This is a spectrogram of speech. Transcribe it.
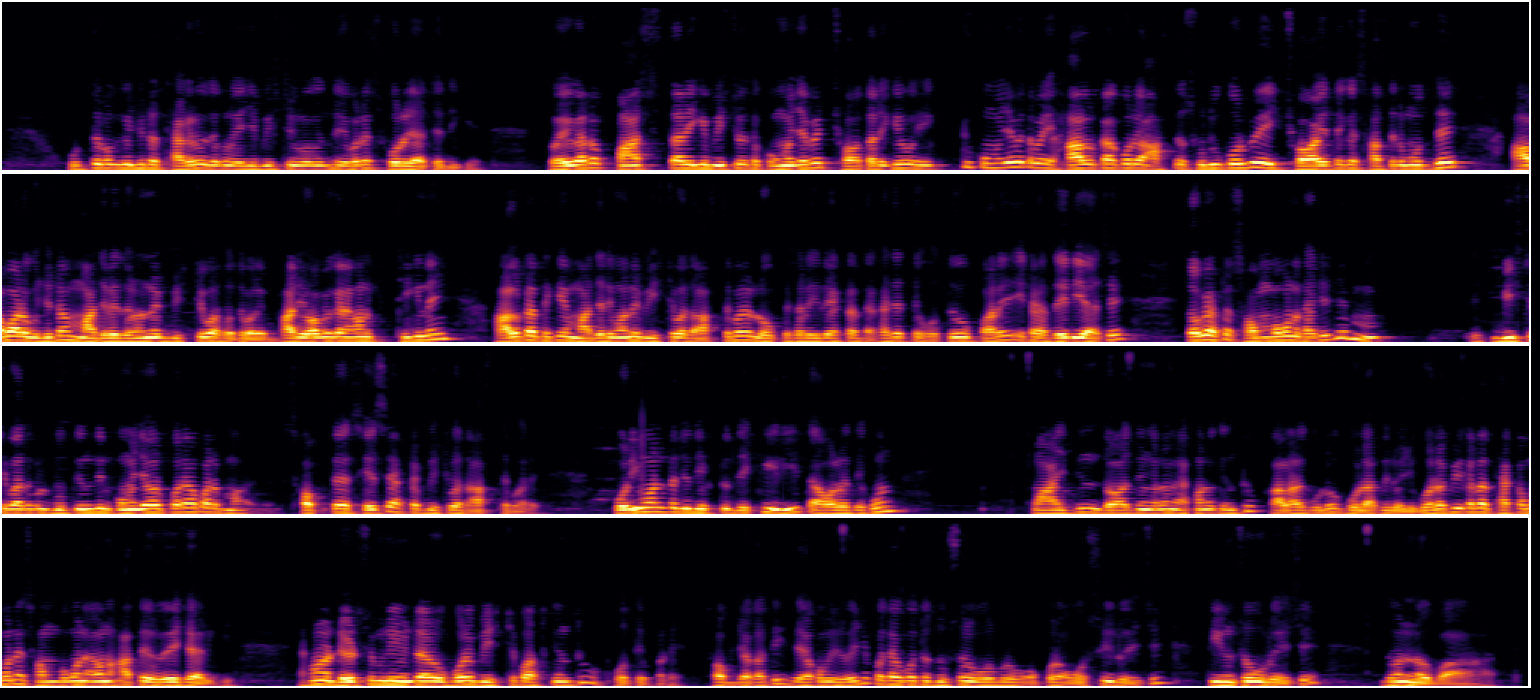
উত্তরবঙ্গে কিছুটা থাকলেও দেখুন, এই যে বৃষ্টিগুলো কিন্তু এবারে সরে যাচ্ছে দিকে হয়ে গেল, পাঁচ তারিখে বৃষ্টিপাত কমে যাবে, ছ তারিখেও একটু কমে যাবে, তবে হালকা করে আসতে শুরু করবে। এই ছয় থেকে সাতের মধ্যে আবার কিছুটা মাঝারি ধরনের বৃষ্টিপাত হতে পারে। ভারী হবে কেন এখন ঠিক নেই। হালকা থেকে মাঝারি মানের বৃষ্টিপাত আসতে পারে। লো প্রেশার এরিয়া একটা দেখা যাচ্ছে, হতেও পারে, এটা দেরি আছে। তবে একটা সম্ভাবনা থাকে যে বৃষ্টিপাতগুলো দু তিন দিন কমে যাওয়ার পরে আবার সপ্তাহের শেষে একটা বৃষ্টিপাত আসতে পারে। পরিমাণটা যদি একটু দেখিয়ে দিই, তাহলে দেখুন পাঁচ দিন, দশ দিন গেলাম এখনও কিন্তু কালারগুলো গোলাপি রয়েছে। গোলাপি কালার থাকা মানে সম্ভাবনা এখন হাতে রয়েছে আর কি। এখনও দেড়শো মিলিমিটার উপরে বৃষ্টিপাত কিন্তু হতে পারে। সব জায়গাতেই সেরকমই রয়েছে, কোথাও কোথাও দুশোর উপর অবশ্যই রয়েছে, তিনশোও রয়েছে। ধন্যবাদ।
